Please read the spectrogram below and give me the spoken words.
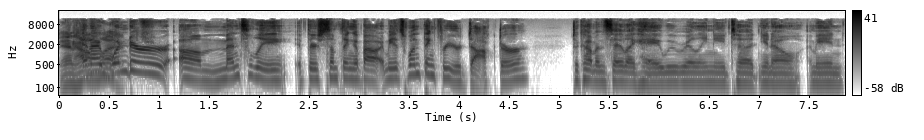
And how and I wonder um, mentally if there's something about. I mean, it's one thing for your doctor to come and say like, "Hey, we really need to," you know. I mean,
